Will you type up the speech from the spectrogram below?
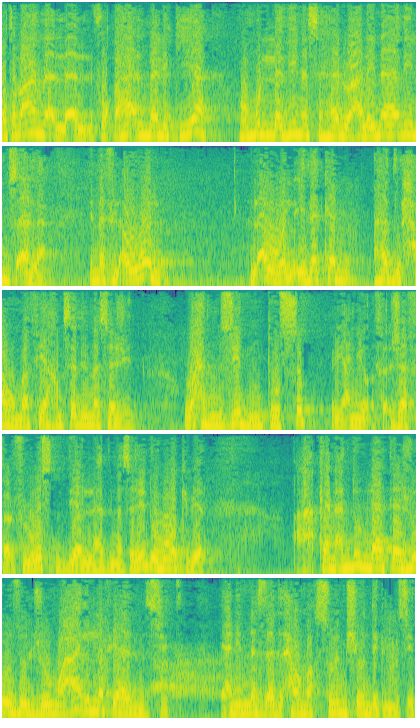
وطبعا الفقهاء المالكية هم الذين سهلوا علينا هذه المسألة. إن في الأول الأول إذا كان هذه الحومة فيها خمسة المساجد واحد مسجد متوسط يعني جاء في الوسط ديال هذه المساجد وهو كبير. كان عندهم لا تجوز الجمعة إلا في هذا المسجد. يعني الناس ذات الحومة خصهم يمشيوا لديك المسجد.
